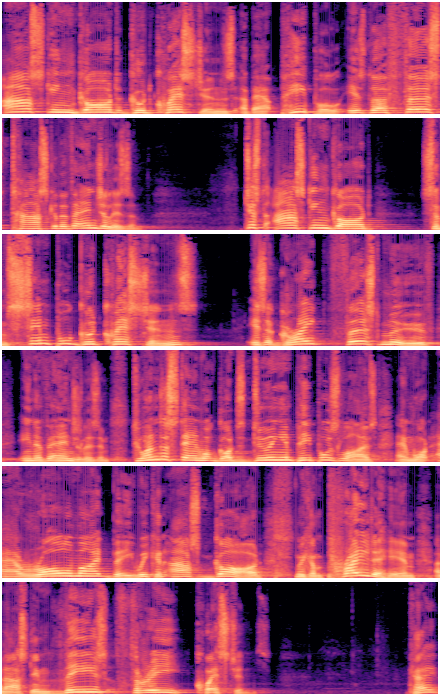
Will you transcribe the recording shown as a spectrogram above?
Asking God good questions about people is the first task of evangelism. Just asking God some simple good questions is a great first move in evangelism. To understand what God's doing in people's lives and what our role might be, we can ask God, we can pray to Him and ask Him these three questions. Okay?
